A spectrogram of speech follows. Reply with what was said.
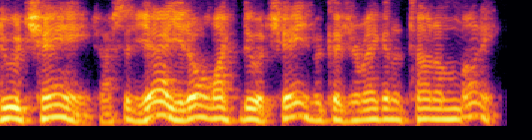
do a change. I said, yeah, you don't like to do a change because you're making a ton of money.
